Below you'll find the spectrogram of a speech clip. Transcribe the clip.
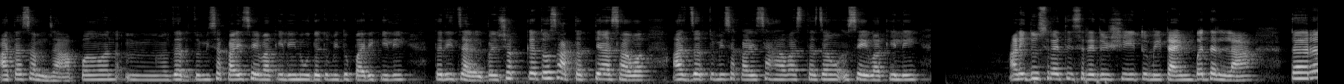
आता समजा आपण जर तुम्ही सकाळी सेवा केली आणि उद्या तुम्ही दुपारी केली तरी चालेल. पण शक्यतो सातत्य असावं. आज जर तुम्ही सकाळी सहा वाजता जाऊन सेवा केली आणि दुसऱ्या तिसऱ्या दिवशी तुम्ही टाईम बदलला तर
